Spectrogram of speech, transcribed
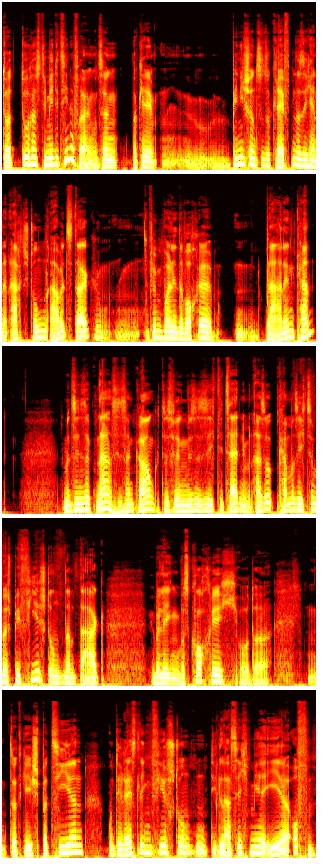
dort durchaus die Mediziner fragen und sagen, okay, bin ich schon zu Kräften, dass ich einen 8-Stunden-Arbeitstag fünfmal in der Woche planen kann? Die Mediziner sagt, na, sie sind krank, deswegen müssen sie sich die Zeit nehmen. Also kann man sich zum Beispiel vier Stunden am Tag überlegen, was koche ich oder dort gehe ich spazieren und die restlichen vier Stunden, die lasse ich mir eher offen.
